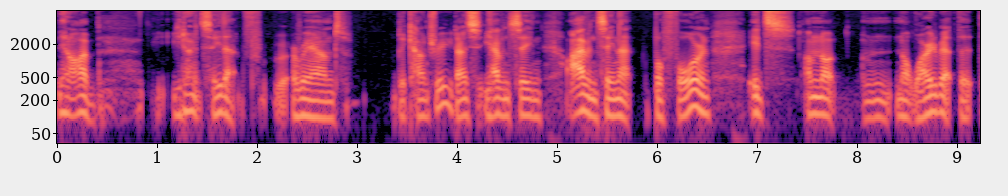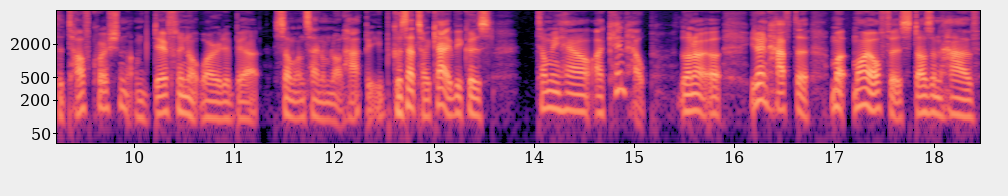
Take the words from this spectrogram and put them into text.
you know I, you don't see that f- around the country. You don't see, you haven't seen I haven't seen that before, and it's I'm not I'm not worried about the the tough question. I'm definitely not worried about someone saying I'm not happy because that's okay. Because tell me how I can help. No, uh, you don't have to. My, my office doesn't have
